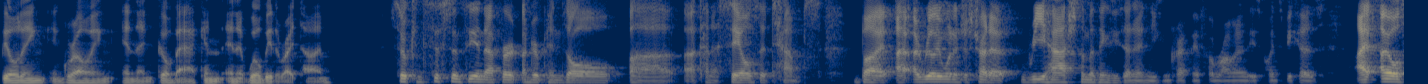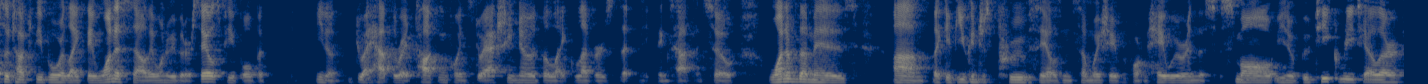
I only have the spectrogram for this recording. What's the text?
building and growing, and then go back, and and it will be the right time. So consistency and effort underpins all uh, uh, kind of sales attempts. But I, I, really want to just try to rehash some of the things you said, and you can correct me if I'm wrong on these points because I, I also talk to people where like they want to sell, they want to be better salespeople, but you know, do I have the right talking points? Do I actually know the like levers that make things happen? So one of them is um, like if you can just prove sales in some way, shape, or form. Hey, we were in this small, you know, boutique retailer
